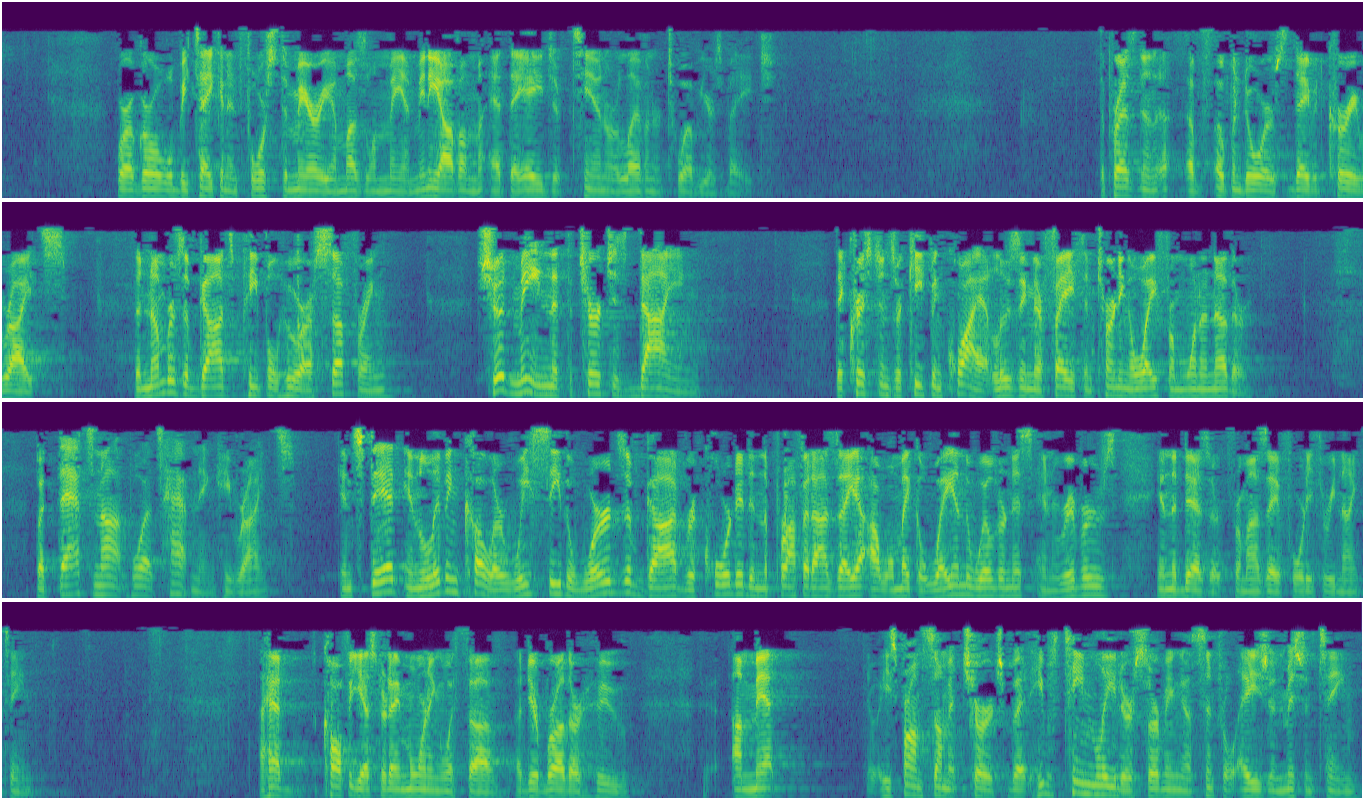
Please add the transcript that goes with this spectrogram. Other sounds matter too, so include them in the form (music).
where a girl will be taken and forced to marry a Muslim man, many of them at the age of 10 or 11 or 12 years of age. The president of Open Doors, David Curry, writes The numbers of God's people who are suffering should mean that the church is dying, that Christians are keeping quiet, losing their faith, and turning away from one another. But that's not what's happening, he writes. Instead, in living color, we see the words of God recorded in the prophet Isaiah, I will make a way in the wilderness and rivers in the desert from Isaiah 43:19. I had coffee yesterday morning with uh, a dear brother who I met. He's from Summit Church, but he was team leader serving a Central Asian mission team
